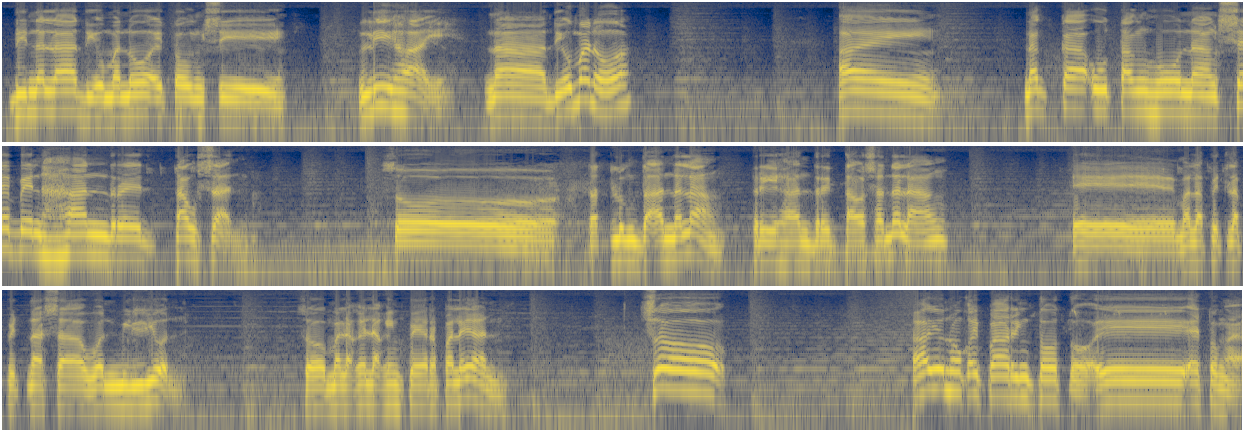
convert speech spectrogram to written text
dinala di umano itong si Lihay na di umano ay nagkautang ho ng 700,000. So, tatlong daan na lang, 300,000 na lang, eh, malapit-lapit na sa 1 million. So, malaki-laking pera pala yan. So, ayon ho kay paring Toto, eh, eto nga,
